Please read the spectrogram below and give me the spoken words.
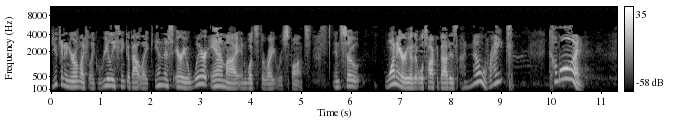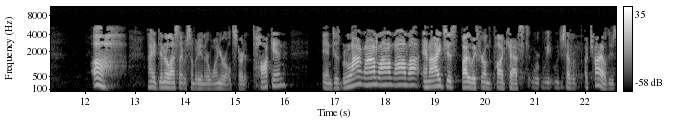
you can in your own life like really think about like in this area where am i and what's the right response? And so one area that we'll talk about is i know right? Come on! Ah oh, i had dinner last night with somebody and their one year old started talking and just blah, blah, blah, blah, blah. And I just, by the way, if you're on the podcast, we, we just have a, a child who's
